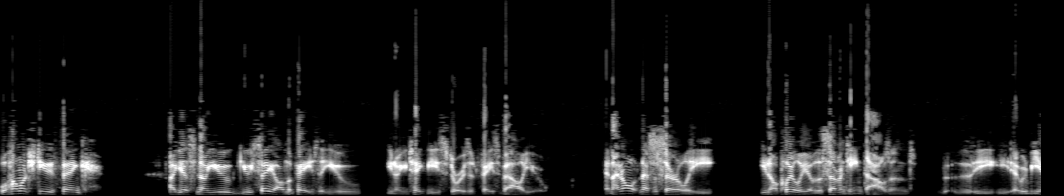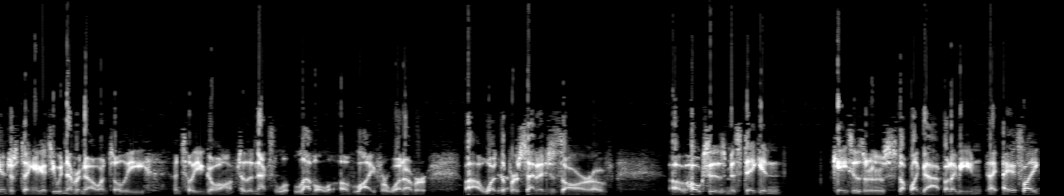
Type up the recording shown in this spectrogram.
Well, how much do you think? I guess now you you say on the page that you you know you take these stories at face value, and I don't necessarily, you know, clearly of the seventeen thousand, the, it would be interesting. I guess you would never know until the until you go off to the next l- level of life or whatever, uh, what the percentages are of of hoaxes, mistaken cases, or stuff like that. But I mean, I, I guess like,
